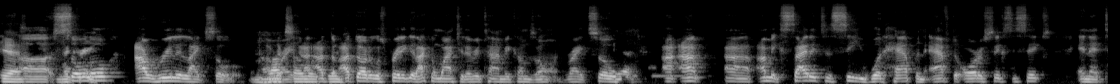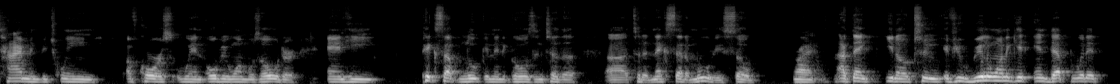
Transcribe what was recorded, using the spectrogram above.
Yeah. Uh, Solo, I really like Solo. I like right? Solo I, I, th- I thought it was pretty good. I can watch it every time it comes on. Right. So I, I, uh, I'm excited to see what happened after Order 66 and that time in between, of course, when Obi Wan was older and he picks up Luke and then it goes into the uh, to the next set of movies. So right. I think you know to if you really want to get in depth with it,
